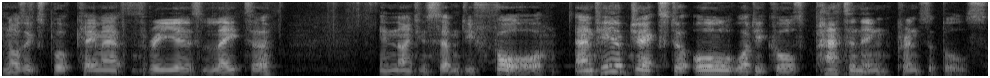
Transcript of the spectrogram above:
Nozick's book came out three years later, in 1974, and he objects to all what he calls patterning principles.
